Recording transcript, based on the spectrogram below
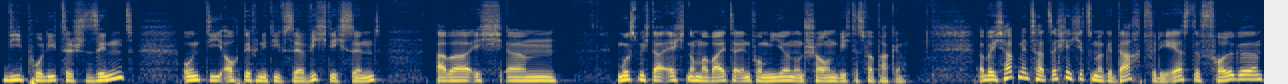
die politisch sind und die auch definitiv sehr wichtig sind. Aber ich ähm, muss mich da echt nochmal weiter informieren und schauen, wie ich das verpacke. Aber ich habe mir tatsächlich jetzt mal gedacht, für die erste Folge,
